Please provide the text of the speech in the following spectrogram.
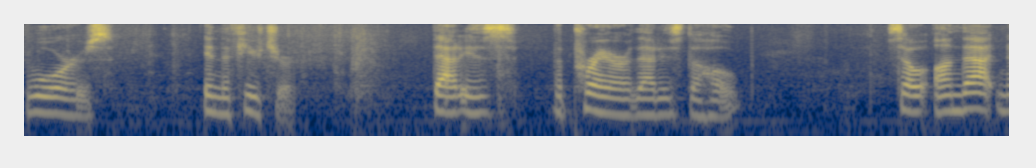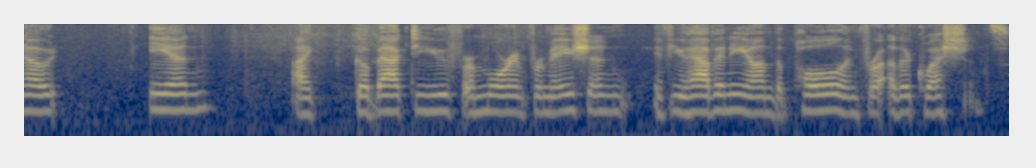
wars in the future. That is the prayer, that is the hope. So, on that note, Ian, I go back to you for more information if you have any on the poll and for other questions.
